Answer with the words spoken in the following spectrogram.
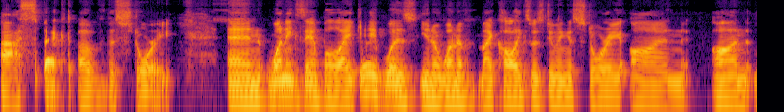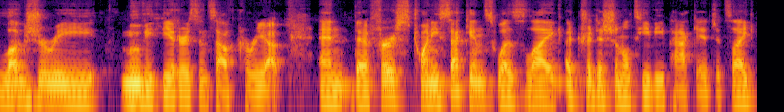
aspect of the story. And one example I gave was, you know, one of my colleagues was doing a story on on luxury movie theaters in South Korea. And the first 20 seconds was like a traditional TV package. It's like,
